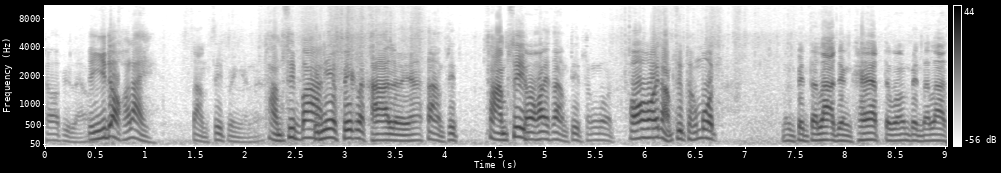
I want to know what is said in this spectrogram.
ชอบอยู่แล้ว อย่างนี้ดอกเท่าไหร่สามสิบเหมือนกันนะสามสิบบาททีนี้ฟิกราคาเลยฮะสามสิบสามสิบก็ห้อยสามสิบทั้งหมด พอห้อยสามสิบทั้งหมด มันเป็นตลาดอย่างแคบ แต่ว่ามันเป็นตลาด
